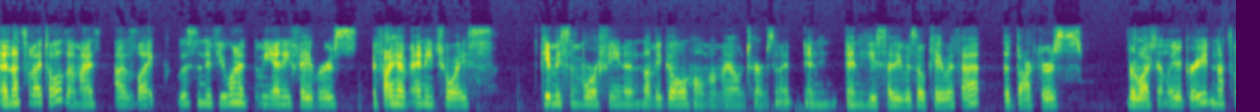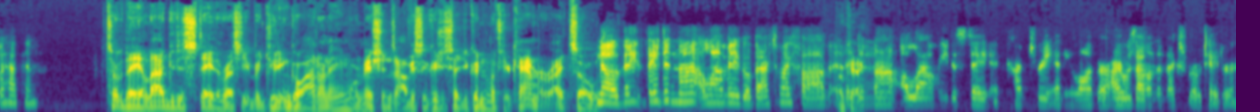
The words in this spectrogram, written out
and that's what I told him. I I was like, listen, if you want to do me any favors, if I have any choice, give me some morphine and let me go home on my own terms. And I, and and he said he was okay with that. The doctors reluctantly agreed, and that's what happened. So they allowed you to stay the rest of you, but you didn't go out on any more missions, obviously, because you said you couldn't lift your camera, right? So no, they they did not allow me to go back to my fob, and okay. they did not allow me to stay in country any longer. I was out on the next rotator.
